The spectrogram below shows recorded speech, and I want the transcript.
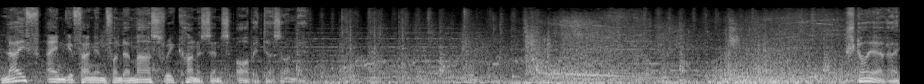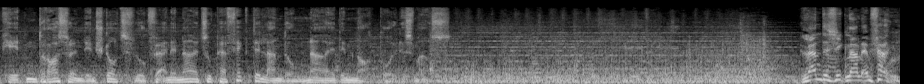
Live eingefangen von der Mars Reconnaissance Orbiter Sonde. Steuerraketen drosseln den Sturzflug für eine nahezu perfekte Landung nahe dem Nordpol des Mars. Landesignal empfangen.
